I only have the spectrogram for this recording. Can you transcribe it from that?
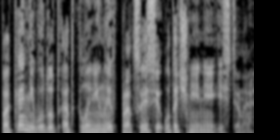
пока не будут отклонены в процессе уточнения истины.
